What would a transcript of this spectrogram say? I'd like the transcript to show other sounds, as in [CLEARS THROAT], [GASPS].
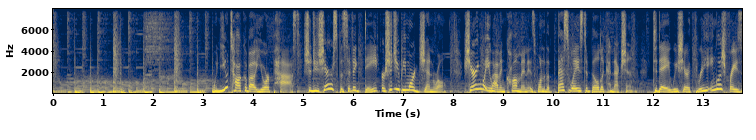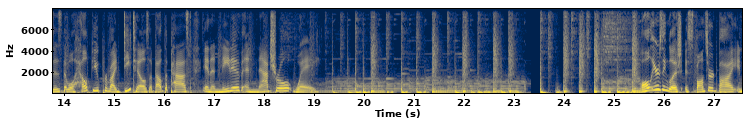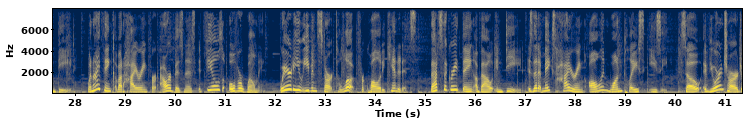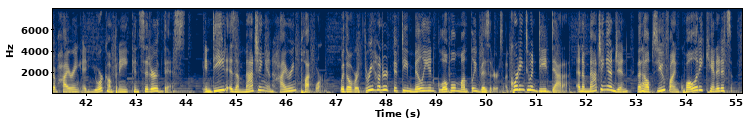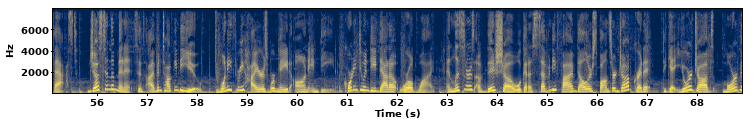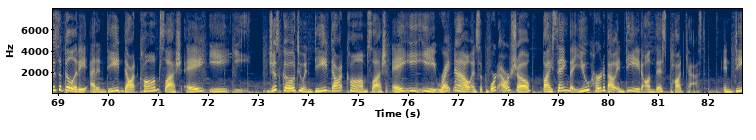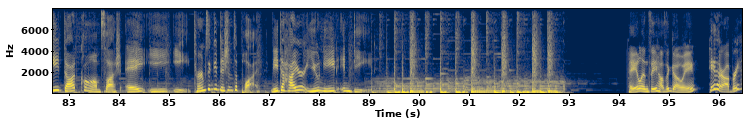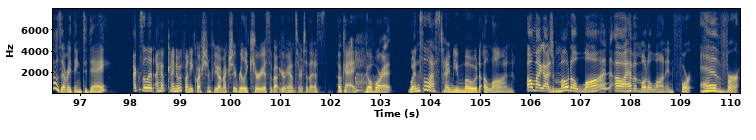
When you talk about your past, should you share a specific date or should you be more general? Sharing what you have in common is one of the best ways to build a connection. Today, we share three English phrases that will help you provide details about the past in a native and natural way. All Ears English is sponsored by Indeed. When I think about hiring for our business, it feels overwhelming. Where do you even start to look for quality candidates? That's the great thing about Indeed is that it makes hiring all in one place easy. So, if you're in charge of hiring at your company, consider this. Indeed is a matching and hiring platform with over 350 million global monthly visitors, according to Indeed data, and a matching engine that helps you find quality candidates fast. Just in the minute since I've been talking to you, 23 hires were made on Indeed, according to Indeed data worldwide. And listeners of this show will get a $75 sponsored job credit to get your jobs more visibility at Indeed.com slash AEE. Just go to Indeed.com slash AEE right now and support our show by saying that you heard about Indeed on this podcast. Indeed.com slash AEE. Terms and conditions apply. Need to hire? You need Indeed. Hey, Lindsay, how's it going? Hey there, Aubrey. How's everything today? Excellent. I have kind of a funny question for you. I'm actually really curious about your answer to this. Okay, go for it. [GASPS] When's the last time you mowed a lawn? Oh my gosh, mowed a lawn? Oh, I haven't mowed a lawn in forever.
